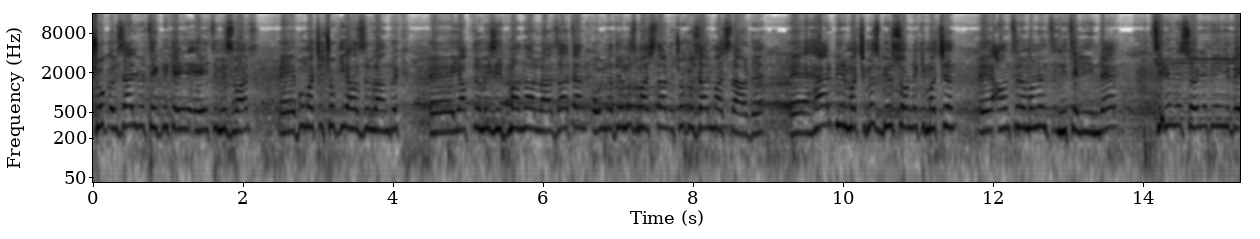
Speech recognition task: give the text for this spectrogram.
Çok özel bir teknik e- eğitimimiz var. Ee, bu maça çok iyi hazırlandık. Ee, yaptığımız idmanlarla zaten oynadığımız maçlar da çok özel maçlardı. Ee, her bir maçımız bir sonraki maçın e, antrenmanın niteliğinde. Senin de söylediğin gibi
